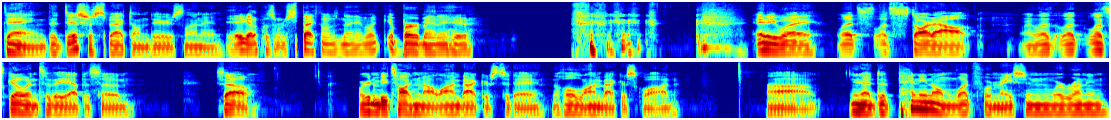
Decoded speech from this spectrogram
dang, the disrespect on Darius Leonard. Yeah, you got to put some respect on his name. Like get Birdman in here. anyway, let's let's start out or let let let's go into the episode. So, we're going to be talking about linebackers today, the whole linebacker squad. Uh, you know, depending on what formation we're running,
